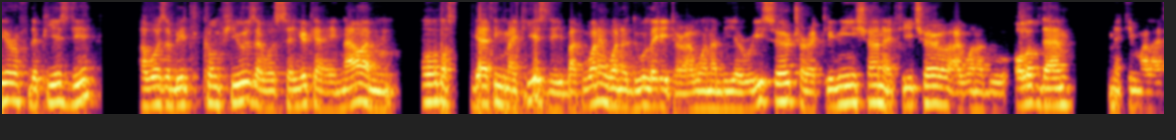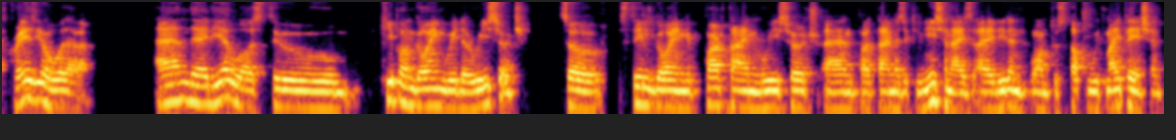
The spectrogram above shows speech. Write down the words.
year of the PhD. I was a bit confused. I was saying, okay, now I'm almost getting my PhD, but what I want to do later, I want to be a researcher, a clinician, a teacher. I want to do all of them, making my life crazy or whatever. And the idea was to keep on going with the research. So still going part-time research and part-time as a clinician. I, I didn't want to stop with my patient.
